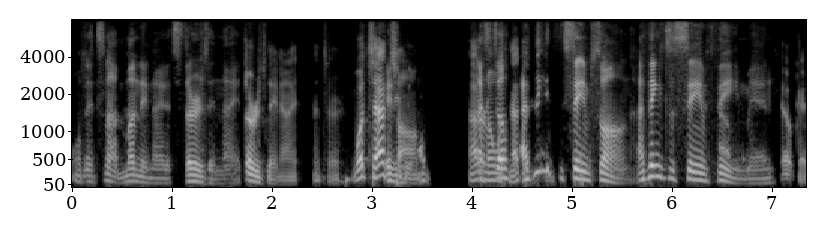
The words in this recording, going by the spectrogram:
Well, it's not Monday night; it's Thursday night. Thursday night. That's her. What's that Anyway, song? I I, don't know. still- I think it's the same song. I think it's the same oh, theme, man. okay.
